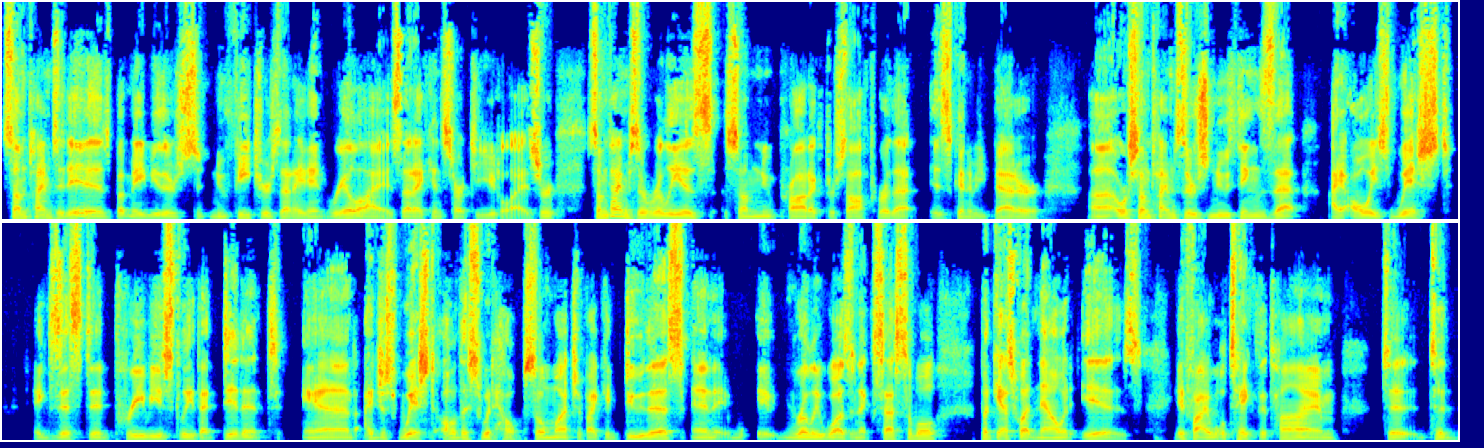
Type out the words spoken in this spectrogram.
sometimes it is, but maybe there's new features that I didn't realize that I can start to utilize. Or sometimes there really is some new product or software that is going to be better. Uh, or sometimes there's new things that I always wished existed previously that didn't. And I just wished, oh, this would help so much if I could do this. And it, it really wasn't accessible. But guess what? Now it is. If I will take the time to, to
